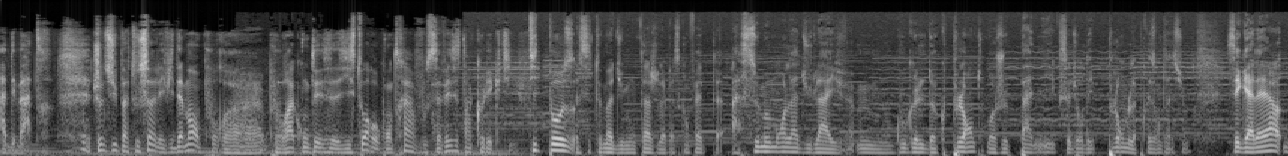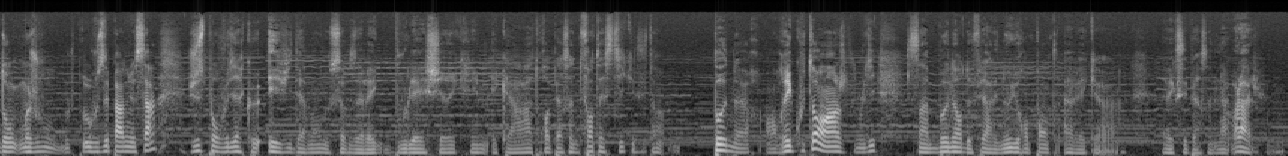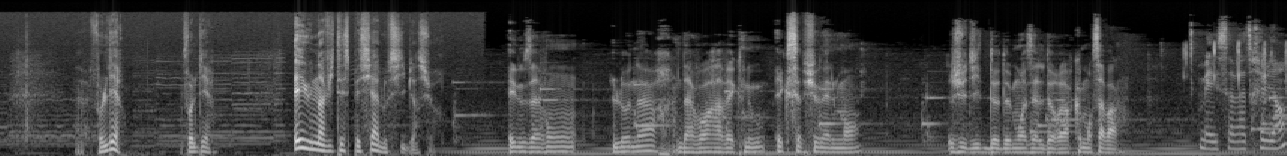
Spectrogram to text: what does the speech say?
à débattre. Je ne suis pas tout seul évidemment pour, euh, pour raconter ces histoires, au contraire, vous savez, c'est un collectif. Petite pause, c'est Thomas du montage là, parce qu'en fait, à ce moment-là du live, Google Doc plante, moi je panique, ça dure des plombes la présentation. C'est galère, donc moi je vous, je vous épargne ça, juste pour vous dire que évidemment nous sommes avec Boulet, Chéri Crime et Clara, trois personnes fantastiques et c'est un bonheur, en réécoutant, hein, je vous le dis, c'est un bonheur de faire les nouilles rampantes avec, euh, avec ces personnes-là. Voilà, je- euh, faut le dire, faut le dire et une invitée spéciale aussi, bien sûr. Et nous avons l'honneur d'avoir avec nous, exceptionnellement, Judith de Demoiselle d'horreur. Comment ça va? Mais ça va très bien.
